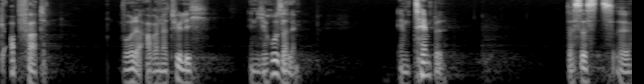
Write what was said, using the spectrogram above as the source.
geopfert, wurde aber natürlich in Jerusalem, im Tempel. Das ist äh,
